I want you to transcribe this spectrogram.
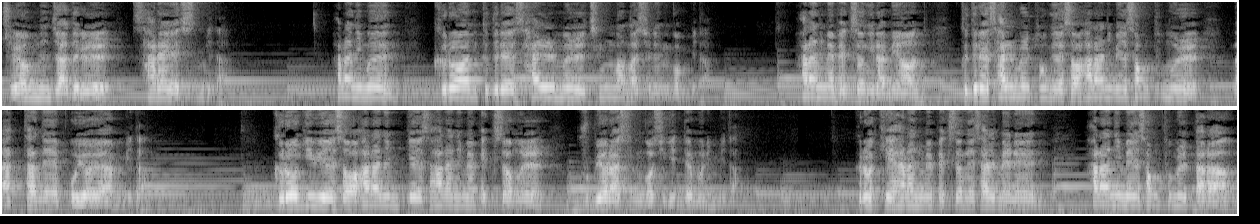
죄 없는 자들을 살해했습니다. 하나님은 그러한 그들의 삶을 책망하시는 겁니다. 하나님의 백성이라면 그들의 삶을 통해서 하나님의 성품을 나타내 보여야 합니다. 그러기 위해서 하나님께서 하나님의 백성을 구별하신 것이기 때문입니다. 그렇게 하나님의 백성의 삶에는 하나님의 성품을 따라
